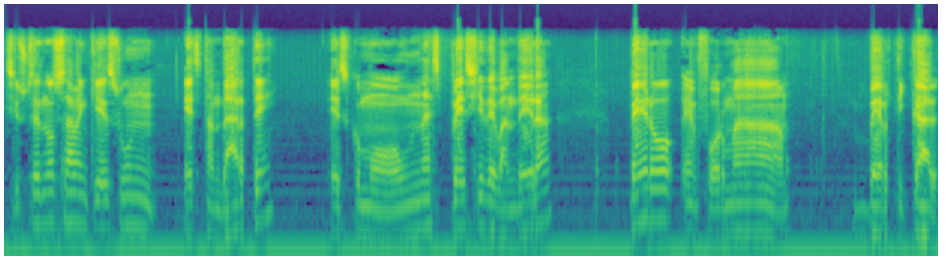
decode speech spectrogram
Si ustedes no saben qué es un estandarte, es como una especie de bandera, pero en forma vertical.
